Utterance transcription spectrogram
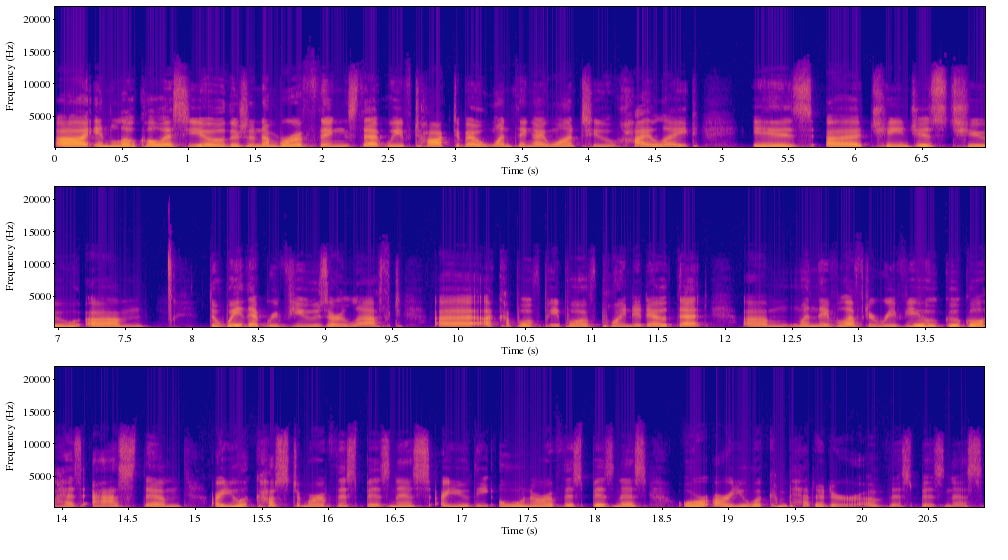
Uh, in local SEO, there's a number of things that we've talked about. One thing I want to highlight is uh, changes to um, the way that reviews are left. Uh, a couple of people have pointed out that um, when they've left a review, Google has asked them, Are you a customer of this business? Are you the owner of this business? Or are you a competitor of this business?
